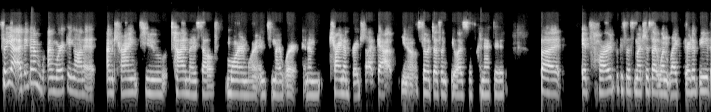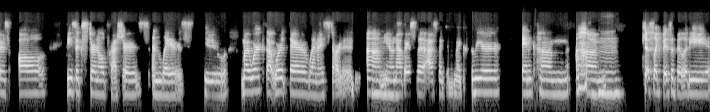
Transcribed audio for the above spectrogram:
So yeah, I think I'm I'm working on it. I'm trying to tie myself more and more into my work and I'm trying to bridge that gap, you know, so it doesn't feel as disconnected. But it's hard because as much as I wouldn't like there to be, there's all these external pressures and layers to my work that weren't there when I started. Um, mm You know, mm-hmm. now there's the aspect of my career, income, um, mm-hmm. just like visibility,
